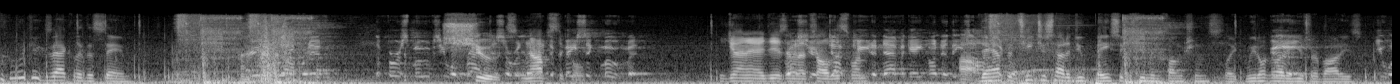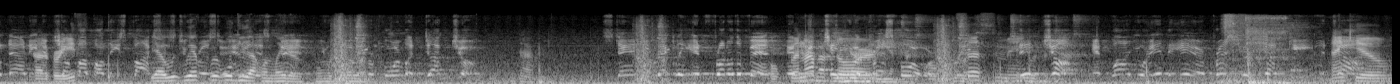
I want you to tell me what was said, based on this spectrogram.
Look exactly the same. Greetings. The first moves you will Shoot, practice are an related obstacle. basic movement. You got any ideas on how Press to solve this one? to navigate under these Oh. They have to teach us how to do basic human functions. Like we don't know how to use our bodies. You will now need How to, to breathe? jump up on these boxes Yeah, we, we have, we'll do that one later when we're must swimming. perform a duck jump. Yeah. Stand directly in front of the vent Open and up continue door. to press forward. Sesame. Then jump, and while you're in the air, press your duck key. Good Thank job. you.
